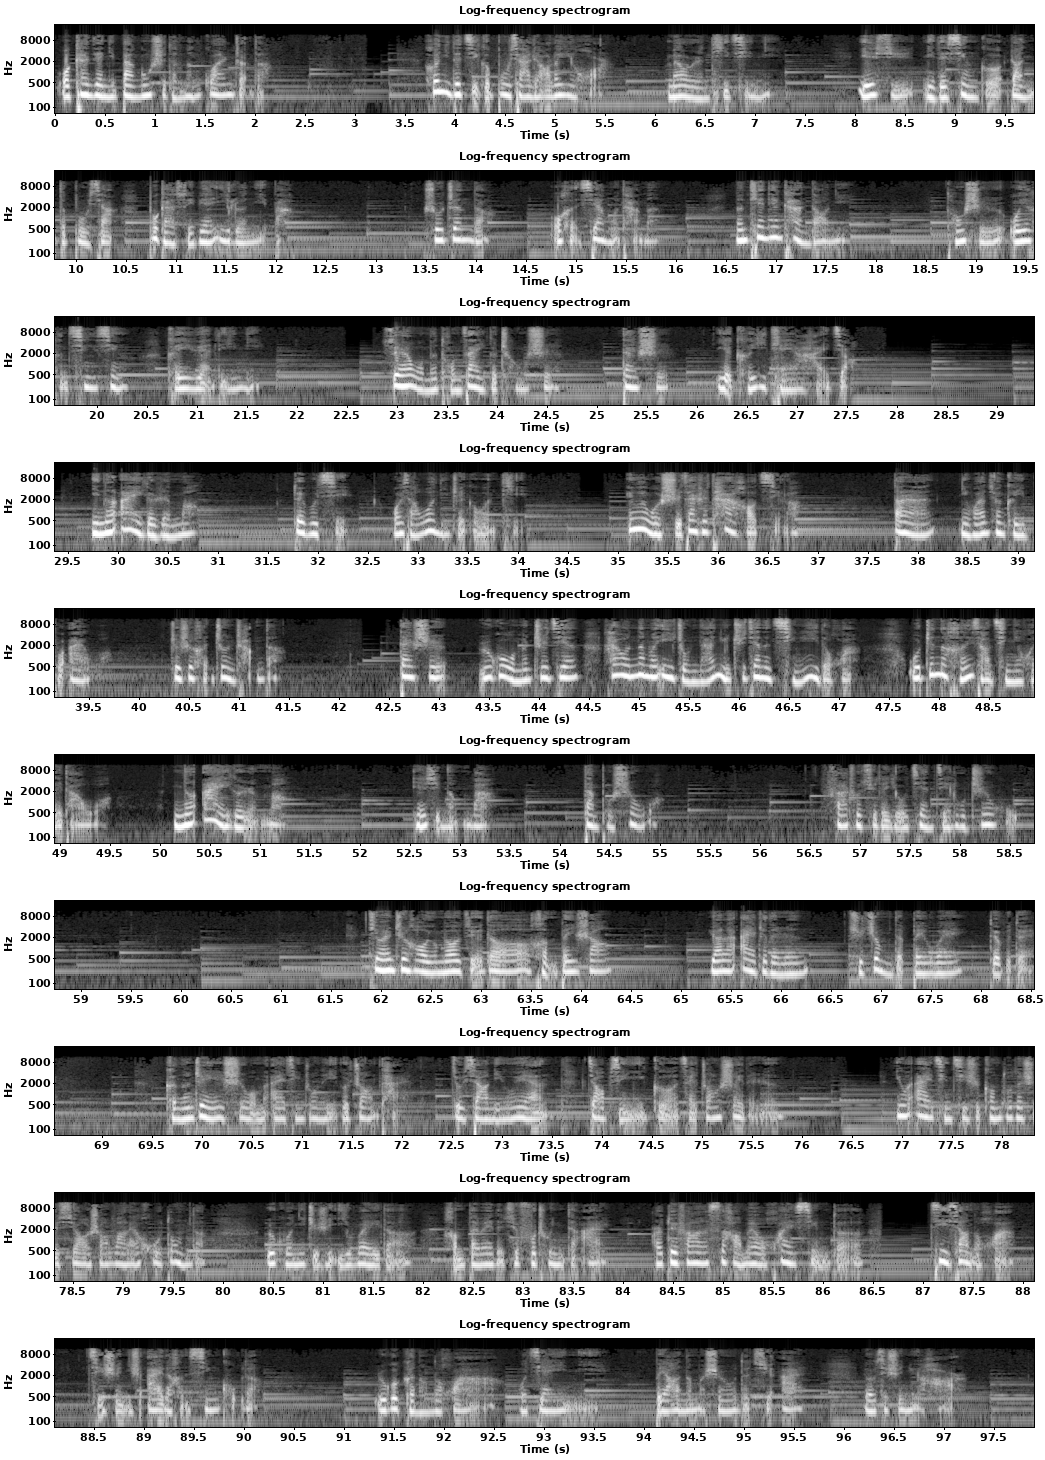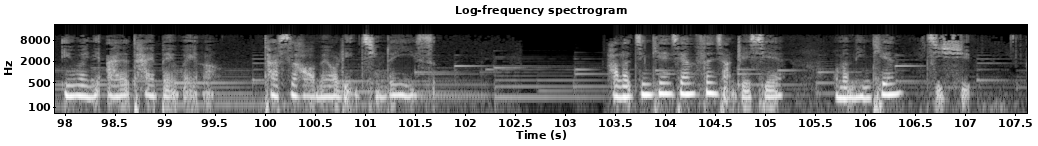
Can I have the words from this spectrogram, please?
我看见你办公室的门关着的，和你的几个部下聊了一会儿，没有人提起你。也许你的性格让你的部下不敢随便议论你吧。说真的，我很羡慕他们，能天天看到你。同时，我也很庆幸可以远离你。虽然我们同在一个城市，但是也可以天涯海角。你能爱一个人吗？对不起，我想问你这个问题，因为我实在是太好奇了。当然，你完全可以不爱我，这是很正常的。但是如果我们之间还有那么一种男女之间的情谊的话，我真的很想请你回答我：你能爱一个人吗？也许能吧，但不是我。发出去的邮件截录之五。听完之后有没有觉得很悲伤？原来爱着的人是这么的卑微，对不对？可能这也是我们爱情中的一个状态，就像你永远叫不醒一个在装睡的人。因为爱情其实更多的是需要双方来互动的。如果你只是一味的很卑微的去付出你的爱，而对方丝毫没有唤醒的迹象的话，其实你是爱的很辛苦的。如果可能的话，我建议你不要那么深入的去爱，尤其是女孩儿，因为你爱的太卑微了，他丝毫没有领情的意思。好了，今天先分享这些，我们明天继续。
